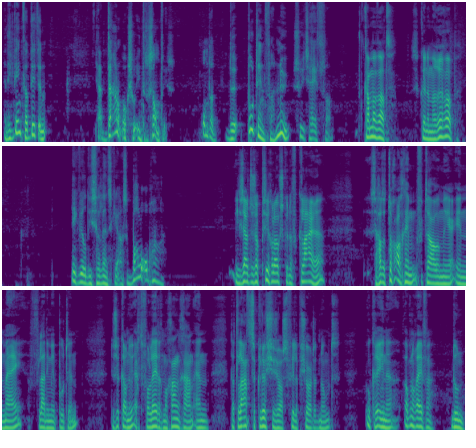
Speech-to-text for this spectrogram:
En ik denk dat dit een, ja, daarom ook zo interessant is. Omdat de Poetin van nu zoiets heeft van. Kan me wat. Ze kunnen mijn rug op. Ik wil die Zelensky aan zijn ballen ophangen. Je zou het dus ook psychologisch kunnen verklaren. Ze hadden toch al geen vertrouwen meer in mij, Vladimir Poetin. Dus ik kan nu echt volledig mijn gang gaan. En dat laatste klusje, zoals Philip Short het noemt, Oekraïne, ook nog even doen.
